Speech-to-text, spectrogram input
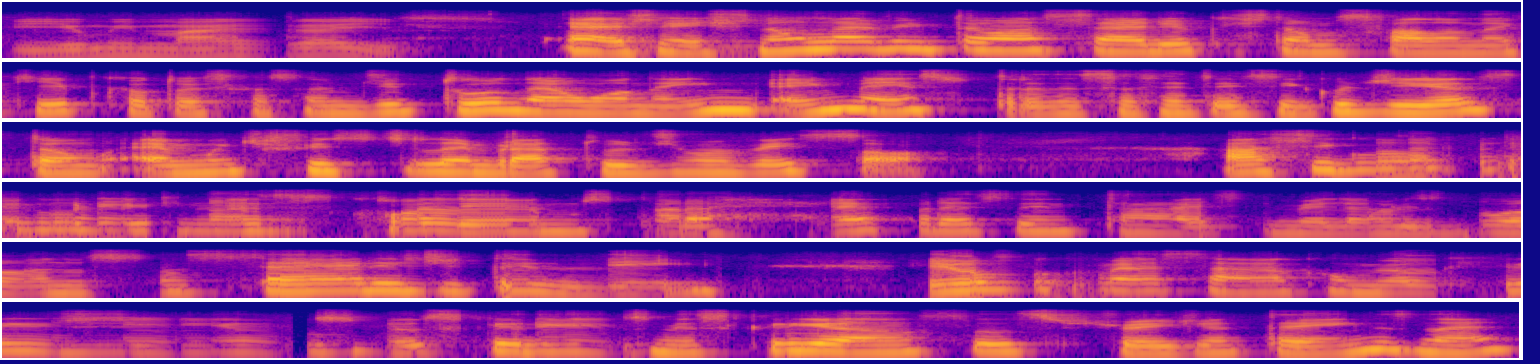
filme, mas é isso. É, gente, não leve então a sério o que estamos falando aqui, porque eu estou esquecendo de tudo, né? O ano é, é imenso, 365 dias, então é muito difícil de lembrar tudo de uma vez só. A segunda categoria que nós escolhemos para representar esses melhores do ano são séries de TV. Eu vou começar com meu queridinho, os meus queridos, minhas crianças, Stranger Things, né?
